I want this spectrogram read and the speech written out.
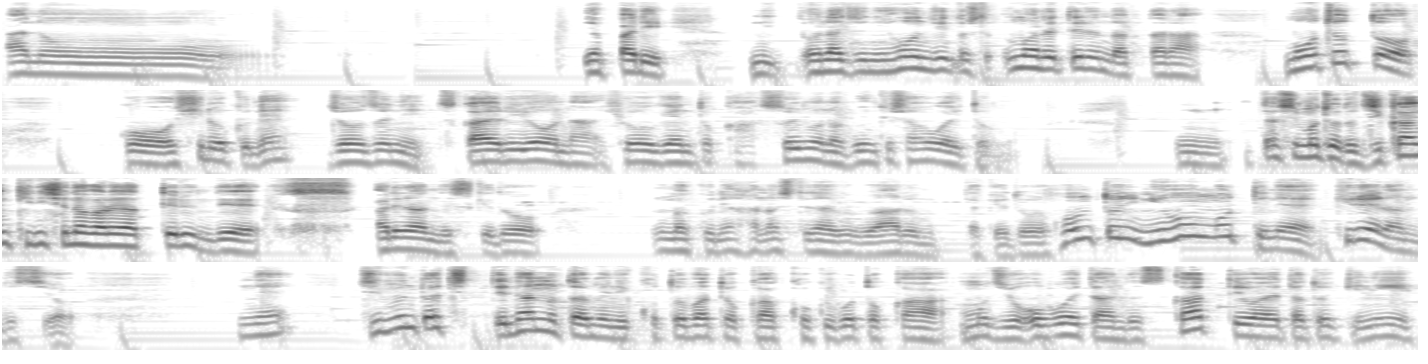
あのー、やっぱり同じ日本人として生まれてるんだったら、もうちょっとこう、広くね、上手に使えるような表現とか、そういうものを勉強した方がいいと思う。うん。私もちょっと時間気にしながらやってるんで、あれなんですけど、うまくね、話してない部分あるんだけど、本当に日本語ってね、綺麗なんですよ。ね。自分たちって何のために言葉とか国語とか文字を覚えたんですかって言われた時に、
